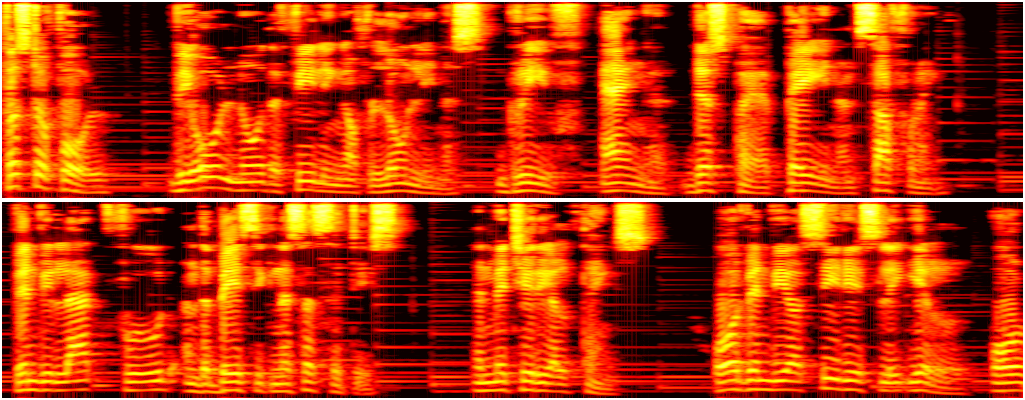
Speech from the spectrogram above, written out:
First of all, we all know the feeling of loneliness, grief, anger, despair, pain, and suffering when we lack food and the basic necessities and material things, or when we are seriously ill, or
